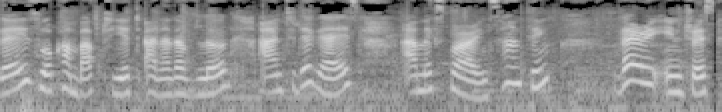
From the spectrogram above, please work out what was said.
guys welcome back to yet another vlog. And today guys i'm exploring something very interesting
